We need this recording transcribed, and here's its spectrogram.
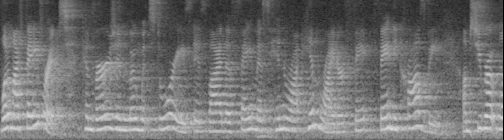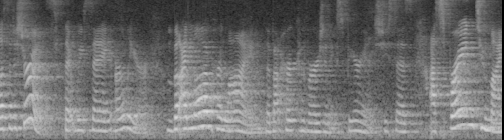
One of my favorite conversion moment stories is by the famous hymn writer Fanny Crosby. Um, she wrote Blessed Assurance that we sang earlier. But I love her line about her conversion experience. She says, I sprang to my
